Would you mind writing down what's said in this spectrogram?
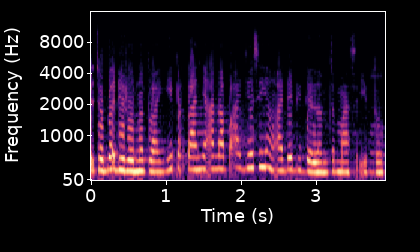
ya coba dirunut lagi. Pertanyaan apa aja sih yang ada di dalam cemas itu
